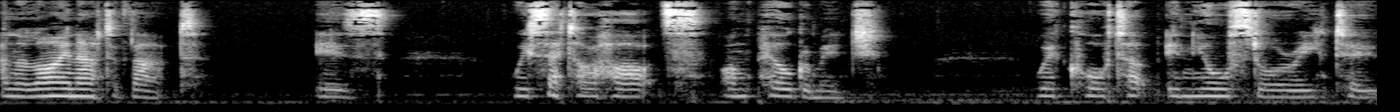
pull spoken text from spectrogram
And a line out of that is We set our hearts on pilgrimage. We're caught up in your story too.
